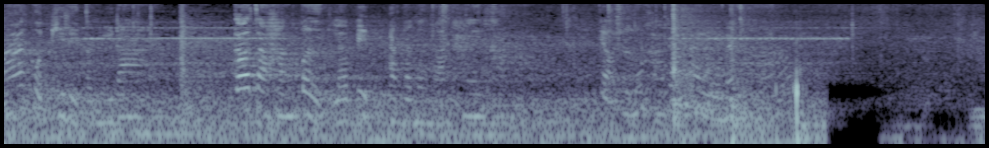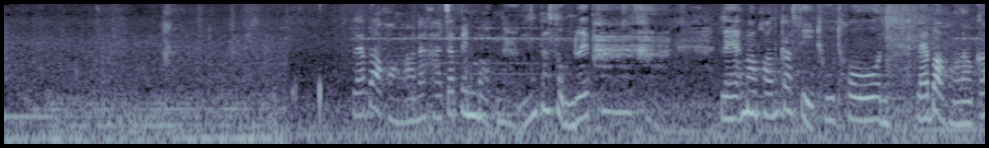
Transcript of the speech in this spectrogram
มารถกดคีย์เลสตรงนี้ได้ ก็จะทั้งเปิดและปิดอัตโนมัติให้ค่ะ เดี๋ยวเชิญลูกค้าด้านในเลยนะคะและเบาะของเรานะคะจะเป็นเบาะหนังผสมด้วยผ้าค่ะ และมาพร้อมกับสีทูโทน และเบาะของเราก็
